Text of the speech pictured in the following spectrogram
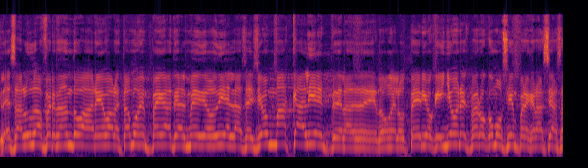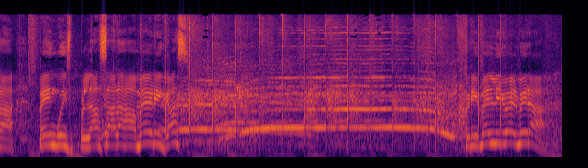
Le saluda Fernando Arevalo. Estamos en Pégate al Mediodía, en la sesión más caliente de la de Don Eloterio Quiñones, pero como siempre, gracias a Penguins Plaza Las Américas. Primer nivel, mira.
